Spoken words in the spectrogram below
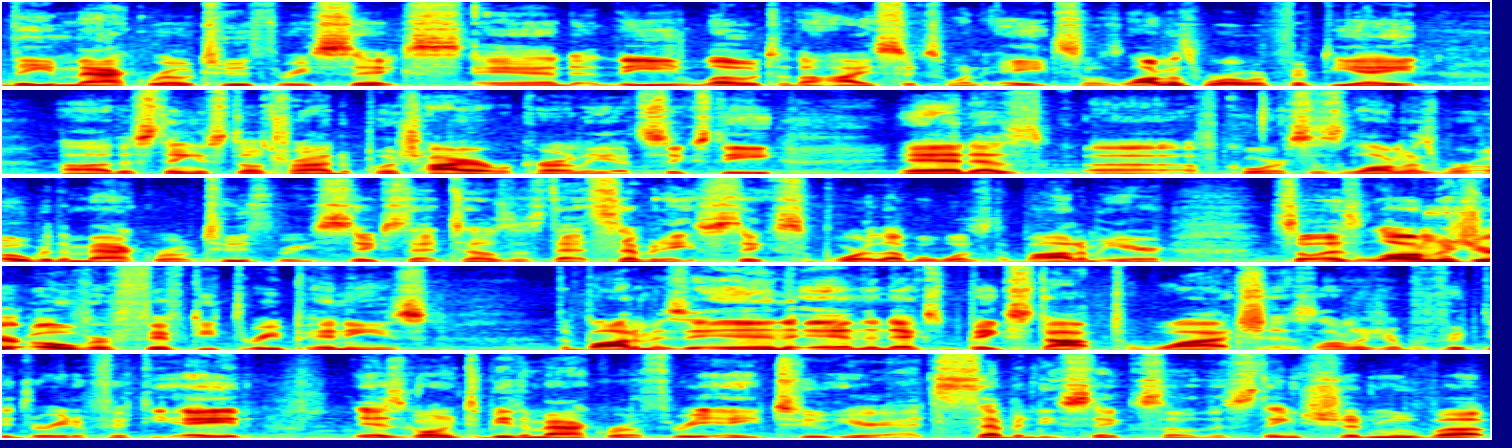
the macro 236 and the low to the high 618. So as long as we're over 58, uh, this thing is still trying to push higher. We're currently at 60. And as, uh, of course, as long as we're over the macro 236, that tells us that 786 support level was the bottom here. So as long as you're over 53 pennies, the bottom is in, and the next big stop to watch, as long as you're over 53 to 58, is going to be the macro 382 here at 76. So this thing should move up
